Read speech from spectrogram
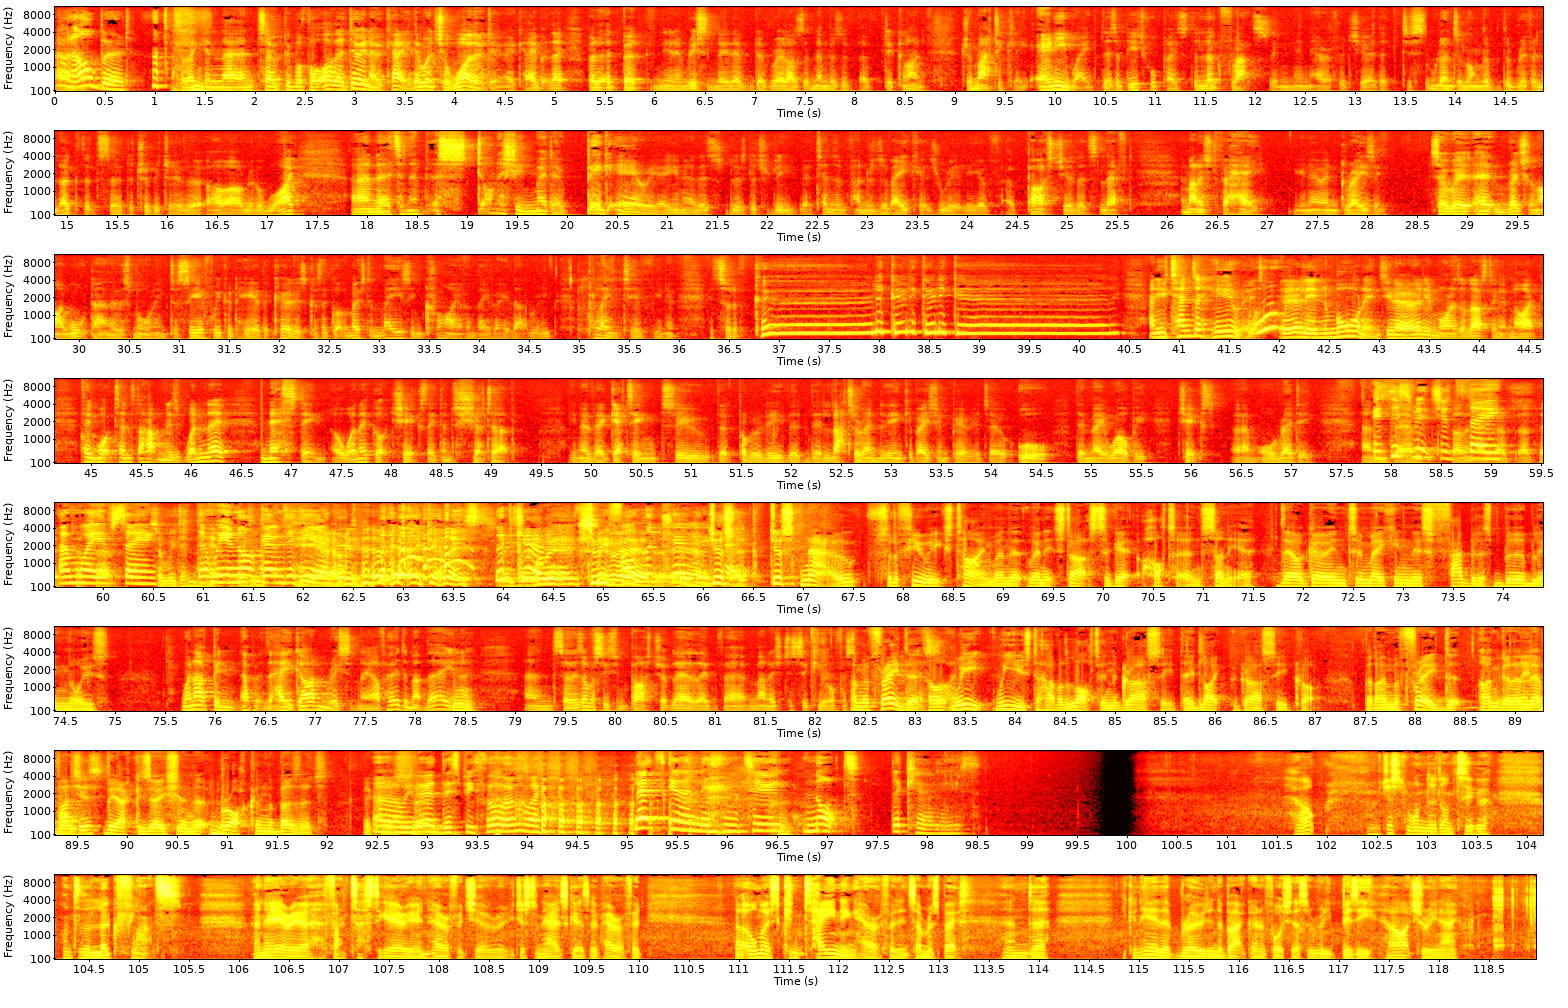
Oh, an Um, old bird. so they can, uh, and so people thought, oh, they're doing okay. They weren't sure why they were doing okay, but they, but, uh, but you know, recently they've, they've realised that numbers have, have declined dramatically. Anyway, there's a beautiful place, the Lugg Flats in, in Herefordshire, that just runs along the, the River Lugg, that's uh, the tributary of the, our, our River Wye. And uh, it's an astonishing meadow, big area. You know, there's there's literally uh, tens of hundreds of acres, really, of, of pasture that's left managed for hay, you know, and grazing. So we're, Rachel and I walked down there this morning to see if we could hear the curlews because they've got the most amazing cry, haven't they? Very, that really plaintive, you know, it's sort of curly, curly, curly, curly. And you tend to hear it early in the mornings, you know, early in the mornings or last thing at night. I think what tends to happen is when they're nesting or when they've got chicks, they tend to shut up. You know, they're getting to the, probably the, the latter end of the incubation period, so, or there may well be chicks um, already. And, Is this um, Richard's so I say, um, way out. of saying So we didn't that we are not didn't going to hear Yeah, the- we the curlews. The Well, it, to be On fair, the curlew just just now, sort of few weeks' time, when it, when it starts to get hotter and sunnier, they'll go into making this fabulous burbling noise. When I've been up at the Hay Garden recently, I've heard them up there, you know. And so there's obviously some pasture up there that they've uh, managed to secure for some I'm afraid that uh, we we used to have a lot in the grass seed. They liked the grass seed crop, But I'm afraid that I'm going to level badgers. the accusation at Brock and the buzzards. Because, Oh, we've um, heard this before, haven't we? Let's go and listen to not the curlews. Well, we've just wandered onto uh, onto the Lugg Flats, an area, a fantastic area in Herefordshire, really, just on the outskirts of Hereford, uh, almost containing Hereford in some respects. And uh, you can hear the road in the background. Unfortunately, that's a really busy archery now.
